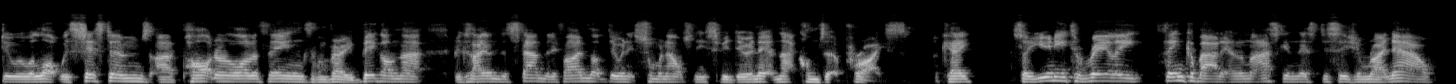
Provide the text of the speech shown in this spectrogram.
do a lot with systems. I partner a lot of things. I'm very big on that because I understand that if I'm not doing it, someone else needs to be doing it, and that comes at a price. Okay. So you need to really think about it. And I'm not asking this decision right now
